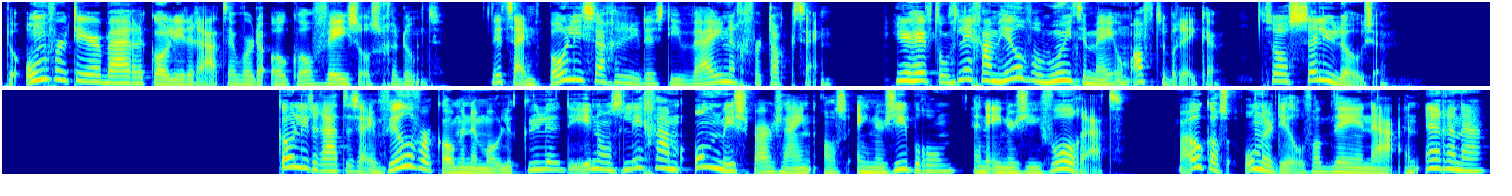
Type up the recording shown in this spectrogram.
De onverteerbare koolhydraten worden ook wel vezels genoemd. Dit zijn polysacchariden die weinig vertakt zijn. Hier heeft ons lichaam heel veel moeite mee om af te breken, zoals cellulose. Koolhydraten zijn veel voorkomende moleculen die in ons lichaam onmisbaar zijn als energiebron en energievoorraad, maar ook als onderdeel van DNA en RNA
